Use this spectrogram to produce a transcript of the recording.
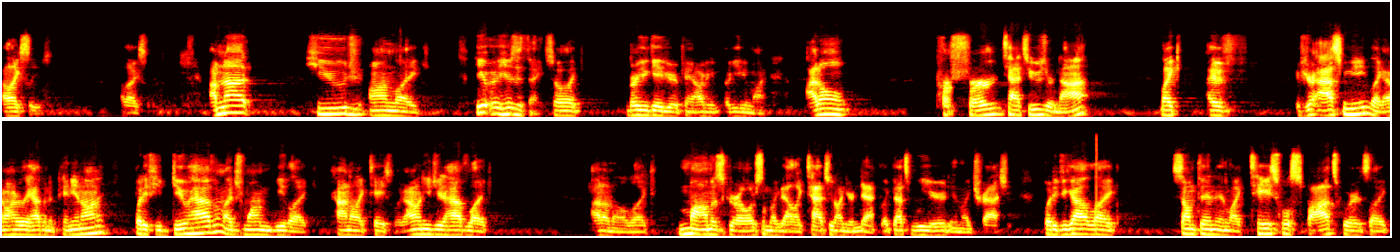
I like sleeves. I like sleeves. I'm not huge on like. Here, here's the thing. So like, bro, you gave your opinion. I'll give, I'll give you mine. I don't prefer tattoos or not. Like, I've if you're asking me, like, I don't really have an opinion on it. But if you do have them, I just want them to be like kind of like tasteful. Like, I don't need you to have like, I don't know, like mama's girl or something like that, like tattooed on your neck. Like that's weird and like trashy. But if you got like something in like tasteful spots where it's like,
